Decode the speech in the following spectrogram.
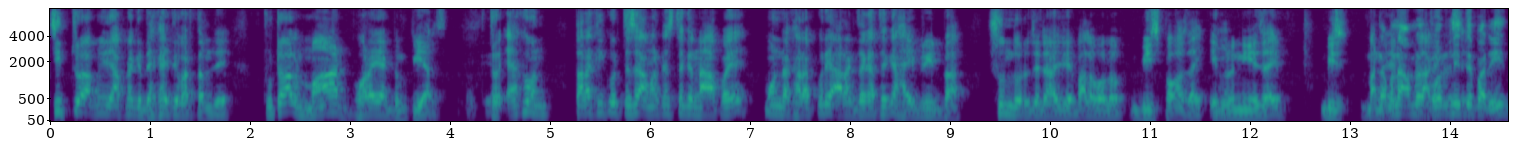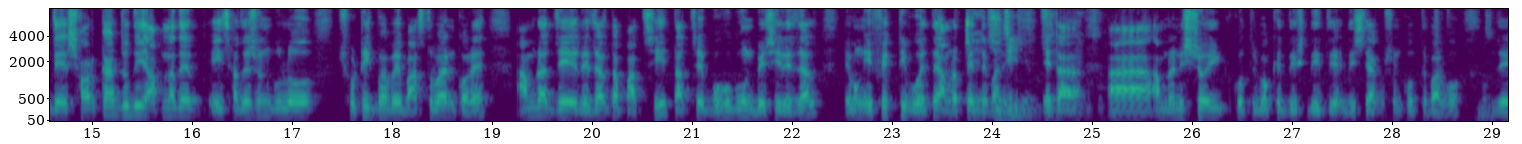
চিত্র আপনি আপনাকে দেখাইতে পারতাম যে টোটাল মাঠ ভরাই একদম পেঁয়াজ। তো এখন তারা কি করতেছে আমার কাছ থেকে না পায়ে মনটা খারাপ করে আর জায়গা থেকে হাইব্রিড বা সুন্দর যেটা ভালো ভালো বীজ পাওয়া যায় এগুলো নিয়ে যায়। মানে আমরা ধরে নিতে পারি যে সরকার যদি আপনাদের এই সাজেশনগুলো সঠিকভাবে বাস্তবায়ন করে আমরা যে রেজাল্টটা পাচ্ছি তার চেয়ে বহুগুণ বেশি রেজাল্ট এবং ইফেক্টিভ ওয়েতে আমরা পেতে পারি। এটা আমরা নিশ্চয়ই কর্তৃপক্ষের দৃষ্টি আকর্ষণ করতে পারব যে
